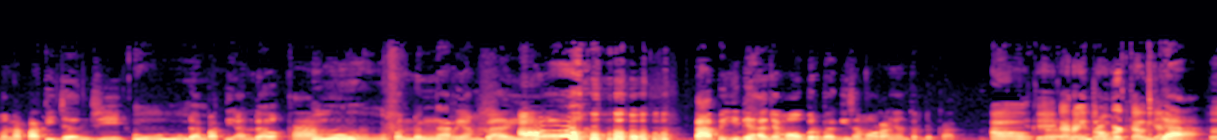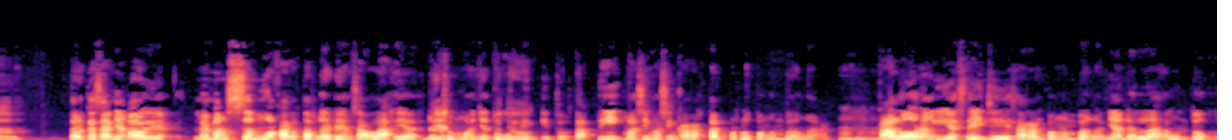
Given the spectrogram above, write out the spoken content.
menepati janji, Uh. dapat diandalkan, Uh. pendengar yang baik. Oh. Tapi dia hanya mau berbagi sama orang yang terdekat. Oh, Oke, Gitu. karena introvert kali ya. Ya, terkesannya kalau ya, memang semua karakter nggak ada yang salah ya dan Ya, semuanya tuh betul. unik gitu. Tapi masing-masing karakter perlu pengembangan. Mhm. Kalau orang ISTJ, saran pengembangannya adalah untuk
